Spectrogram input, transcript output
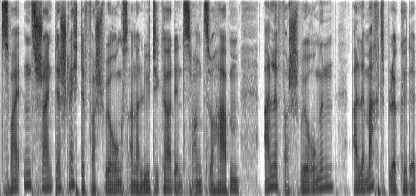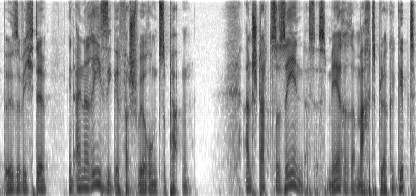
Zweitens scheint der schlechte Verschwörungsanalytiker den Zwang zu haben, alle Verschwörungen, alle Machtblöcke der Bösewichte in eine riesige Verschwörung zu packen. Anstatt zu sehen, dass es mehrere Machtblöcke gibt,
